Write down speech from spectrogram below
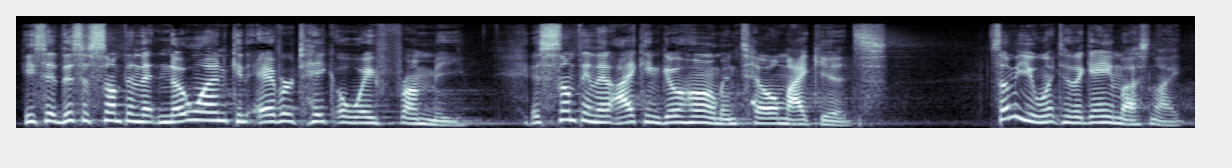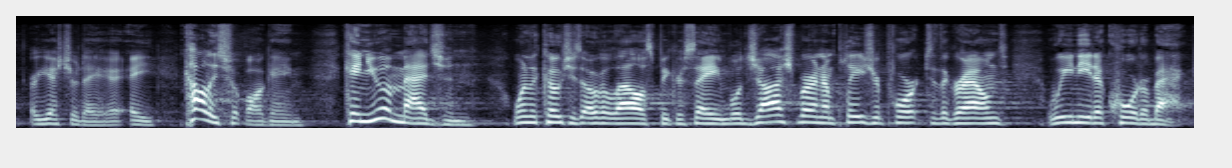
He said, This is something that no one can ever take away from me. It's something that I can go home and tell my kids. Some of you went to the game last night or yesterday, a, college football game. Can you imagine one of the coaches over the loudspeaker saying, Will Josh Burnham please report to the ground? We need a quarterback.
